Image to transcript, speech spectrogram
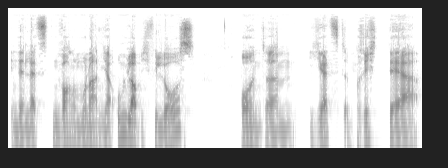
in den letzten Wochen und Monaten ja unglaublich viel los. Und ähm, jetzt bricht der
